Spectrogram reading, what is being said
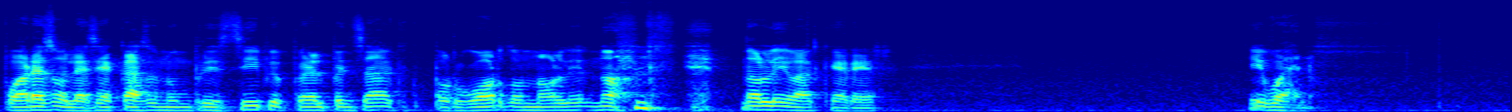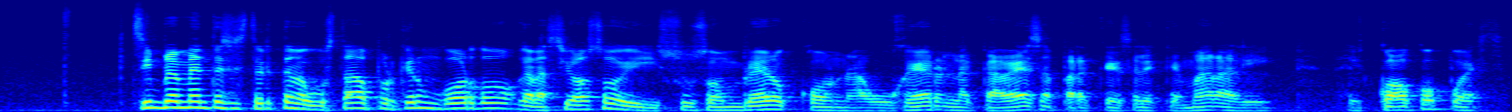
Por eso le hacía caso en un principio, pero él pensaba que por gordo no le, no, no le iba a querer. Y bueno, simplemente esa historieta me gustaba porque era un gordo gracioso y su sombrero con agujero en la cabeza para que se le quemara el, el coco, pues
